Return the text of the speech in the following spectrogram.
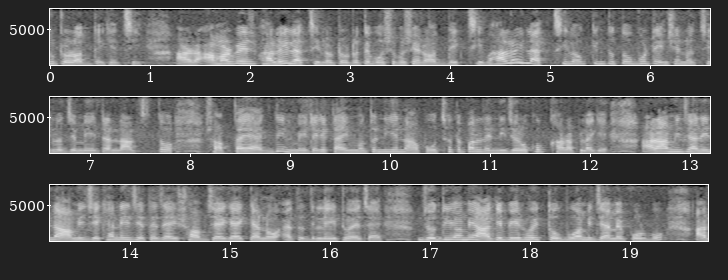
দুটো রথ দেখেছি। আর আমার বেশ ভালোই লাগছিল, টোটোতে বসে বসে রথ দেখছি। ভালোই লাগছিল, কিন্তু তবুও টেনশন হচ্ছিল যে মেয়েটার নাচ তো সপ্তাহে একদিন, মেয়েটাকে টাইম মতো নিয়ে না পৌঁছাতে পারলে নিজেরও খুব খারাপ লাগে। আর আমি জানি না, আমি যেখানেই যেতে যাই, সব জায়গায় কেন এত লেট হয়ে যায়। যদিও আমি আগে বের হই তবু আমি জ্যামে পড়ব। আর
